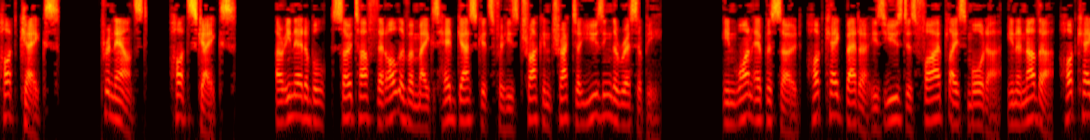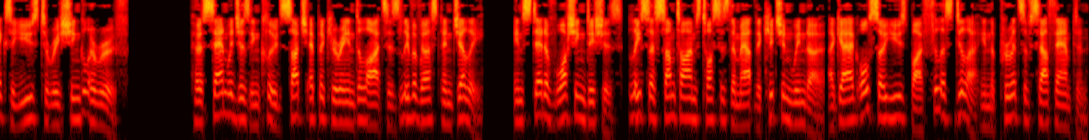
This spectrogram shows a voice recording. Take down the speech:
Hotcakes, pronounced hotskakes, are inedible, so tough that Oliver makes head gaskets for his truck and tractor using the recipe. In one episode, hotcake batter is used as fireplace mortar, in another, hotcakes are used to reshingle a roof. Her sandwiches include such Epicurean delights as liverwurst and jelly. Instead of washing dishes, Lisa sometimes tosses them out the kitchen window a gag also used by Phyllis Diller in The Pruitts of Southampton.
